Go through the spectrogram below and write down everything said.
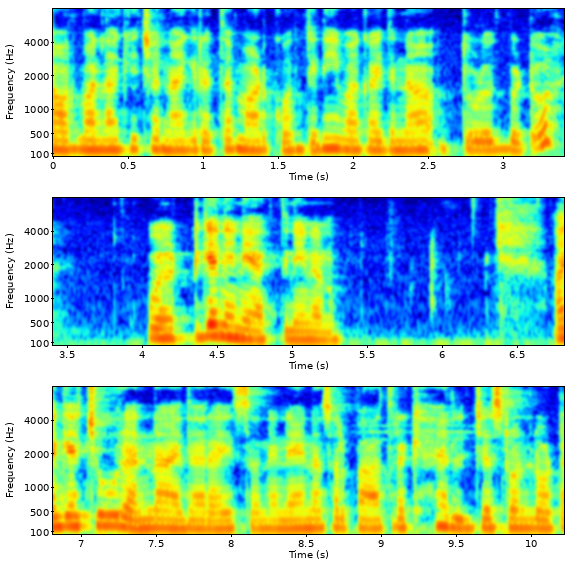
ನಾರ್ಮಲಾಗಿ ಚೆನ್ನಾಗಿರುತ್ತೆ ಮಾಡ್ಕೊತೀನಿ. ಇವಾಗ ಇದನ್ನು ತುಳಿದ್ಬಿಟ್ಟು ಒಟ್ಟಿಗೆ ನೆನೆ ಹಾಕ್ತೀನಿ ನಾನು. ಹಾಗೆ ಚೂರು ಅನ್ನ ಇದೆ ರೈಸು ನೆನೆನ ಸ್ವಲ್ಪ ಪಾತ್ರಕ್ಕೆ ಜಸ್ಟ್ ಒಂದು ಲೋಟ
